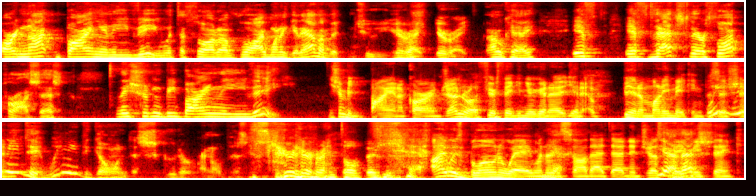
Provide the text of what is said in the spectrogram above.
are not buying an EV with the thought of, well, I want to get out of it in two years. You're right. You're right. Okay. If if that's their thought process, they shouldn't be buying the EV. you shouldn't be buying a car in general if you're thinking you're gonna, you know, be in a money making We, we position. need to we need to go into scooter rental business. Scooter rental business. Yeah, I was blown away when I saw that, Dad, and it just Yeah, made me think.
